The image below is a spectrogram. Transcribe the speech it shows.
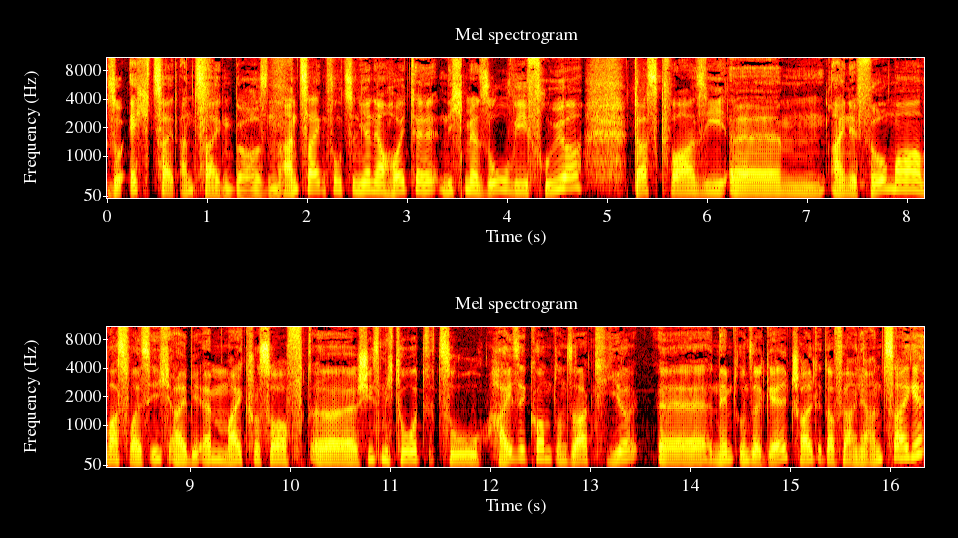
so Echtzeit-Anzeigenbörsen. Anzeigen funktionieren ja heute nicht mehr so wie früher, dass quasi ähm, eine Firma, was weiß ich, IBM, Microsoft, äh, schieß mich tot, zu Heise kommt und sagt, hier, äh, nehmt unser Geld, schaltet dafür eine Anzeige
